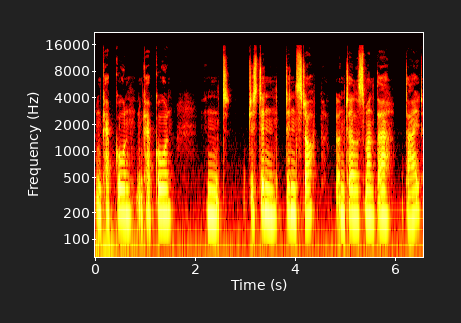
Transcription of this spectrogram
and kept going and kept going and just didn't didn't stop until Samantha died.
